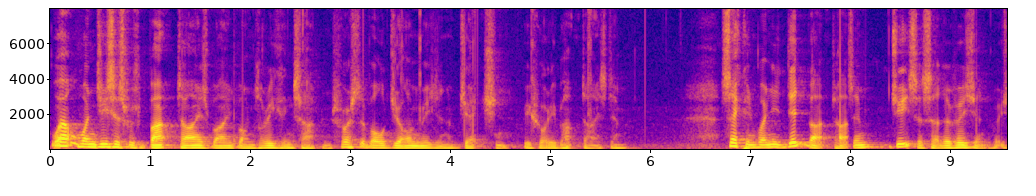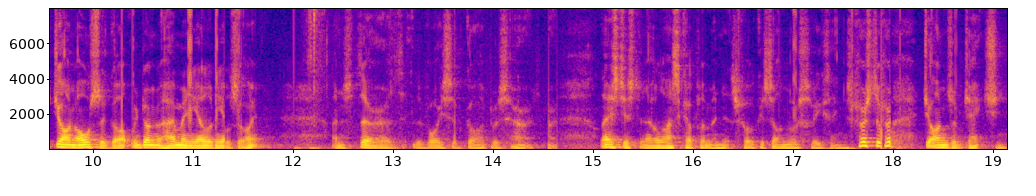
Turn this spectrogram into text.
well, when Jesus was baptized by John, three things happened. First of all, John made an objection before he baptized him. Second, when he did baptize him, Jesus had a vision, which John also got. We don't know how many other people saw it. And third, the voice of God was heard. Let's just in our last couple of minutes focus on those three things. First of all, John's objection.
